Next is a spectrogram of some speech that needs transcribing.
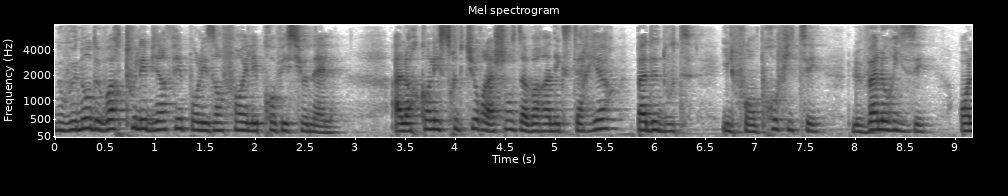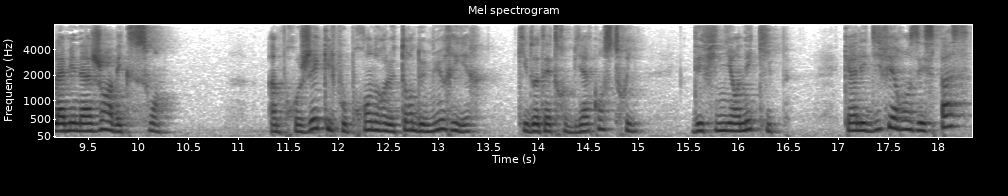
Nous venons de voir tous les bienfaits pour les enfants et les professionnels. Alors quand les structures ont la chance d'avoir un extérieur, pas de doute, il faut en profiter, le valoriser, en l'aménageant avec soin un projet qu'il faut prendre le temps de mûrir, qui doit être bien construit, défini en équipe, car les différents espaces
